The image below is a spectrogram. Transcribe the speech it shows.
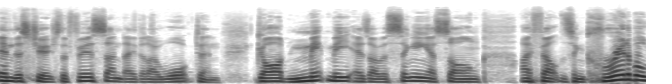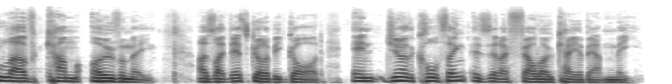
in this church the first Sunday that I walked in. God met me as I was singing a song. I felt this incredible love come over me. I was like, that's got to be God. And do you know the cool thing is that I felt okay about me.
